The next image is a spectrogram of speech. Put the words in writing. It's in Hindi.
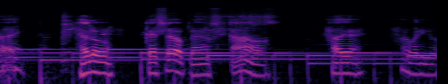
हाय। हेलो कैसे हो फ्रेंड्स कहाँ हो? Hi how are you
